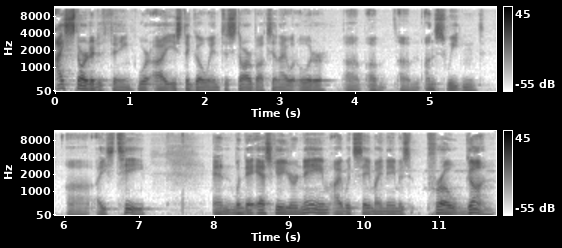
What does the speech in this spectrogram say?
I started a thing where I used to go into Starbucks and I would order uh, um, um, unsweetened uh, iced tea. And when they ask you your name, I would say my name is Pro Gun.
